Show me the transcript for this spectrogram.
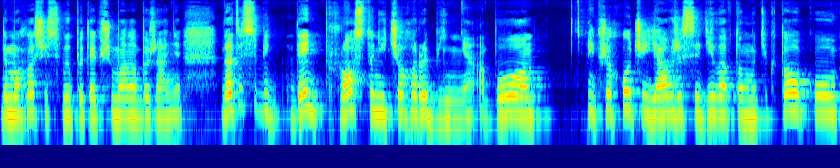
де могла щось випити, якщо мала бажання, дати собі день просто нічого робіння, або Якщо хочу, я вже сиділа в тому Тіктоку,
